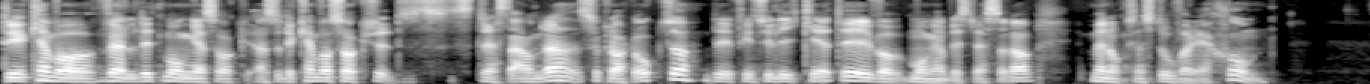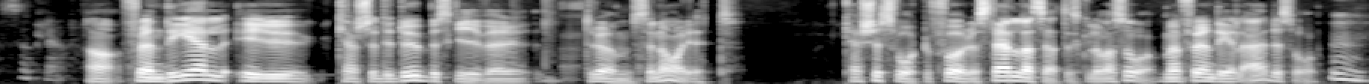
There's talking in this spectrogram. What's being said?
det kan vara väldigt många saker, alltså det kan vara saker som stressar andra såklart också. Det finns ju likheter i vad många blir stressade av, men också en stor variation. Såklart. Ja, för en del är ju kanske det du beskriver drömscenariet. Kanske svårt att föreställa sig att det skulle vara så, men för en del är det så. Mm.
